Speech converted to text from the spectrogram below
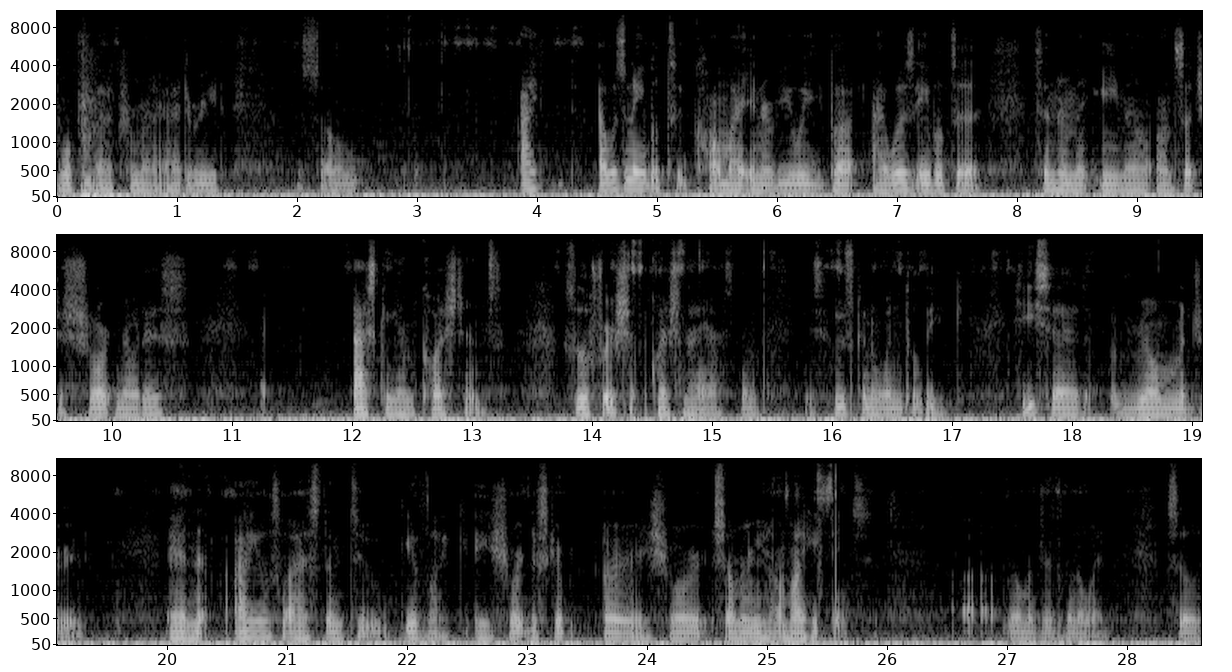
welcome back from my ad read. So I I wasn't able to call my interviewee, but I was able to send him an email on such a short notice, asking him questions. So the first question I asked him is, "Who's gonna win the league?" He said Real Madrid. And I also asked him to give like a short description or a short summary on why he thinks uh, Real Madrid is gonna win. So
